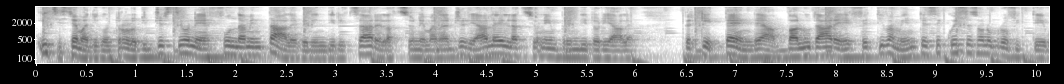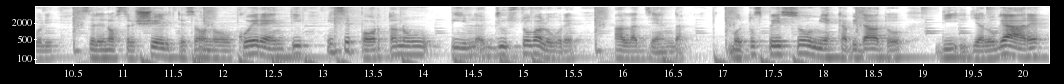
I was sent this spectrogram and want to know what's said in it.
Il sistema di controllo di gestione è fondamentale per indirizzare l'azione manageriale e l'azione imprenditoriale perché tende a valutare effettivamente se queste sono profittevoli, se le nostre scelte sono coerenti e se portano il giusto valore all'azienda. Molto spesso mi è capitato di dialogare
